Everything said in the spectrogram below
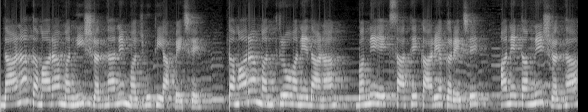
દાણા તમારા મનની શ્રદ્ધાને મજબૂતી આપે છે. તમારા મંત્રો અને દાણા બંને એક સાથે કાર્ય કરે છે અને તમને શ્રદ્ધા,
